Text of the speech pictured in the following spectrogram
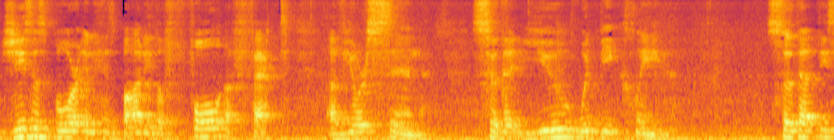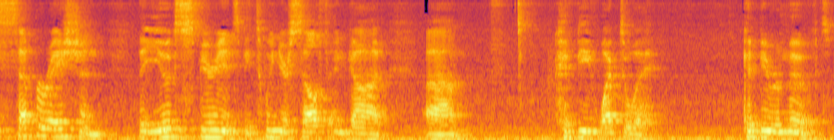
Jesus bore in his body the full effect of your sin so that you would be clean. So that the separation that you experience between yourself and God um, could be wiped away, could be removed.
